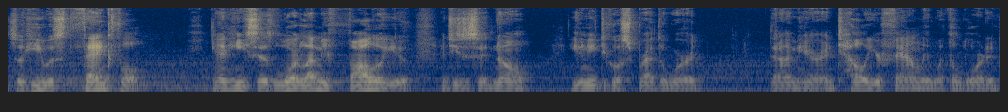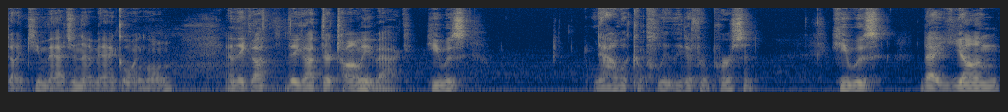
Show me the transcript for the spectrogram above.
So he was thankful. And he says, Lord, let me follow you. And Jesus said, No, you need to go spread the word that I'm here and tell your family what the Lord had done. Can you imagine that man going home? And they got they got their Tommy back. He was now a completely different person. He was that young,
